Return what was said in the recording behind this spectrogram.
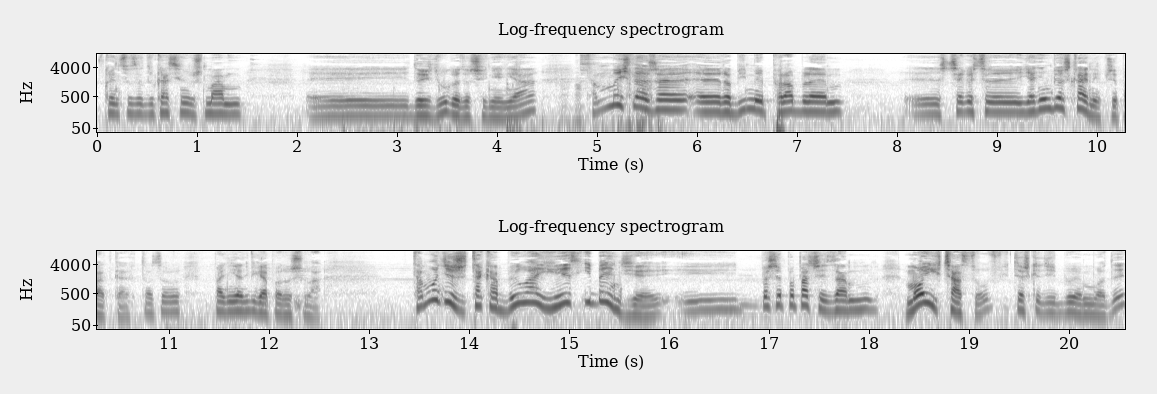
w końcu z edukacją już mam y, dość długo do czynienia, to myślę, że y, robimy problem y, z czegoś, co ja nie mówię o skrajnych przypadkach, to co pani Jadwiga poruszyła. Ta młodzież taka była, jest i będzie. I proszę popatrzeć, za moich czasów, też kiedyś byłem młody,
